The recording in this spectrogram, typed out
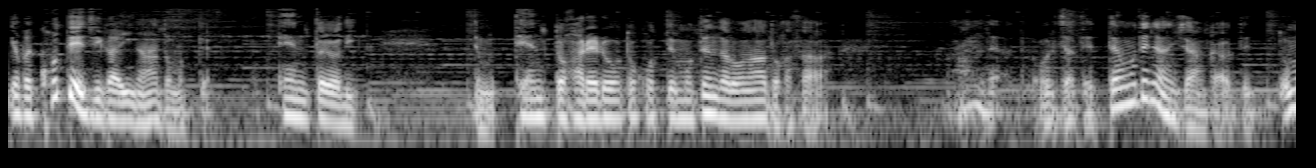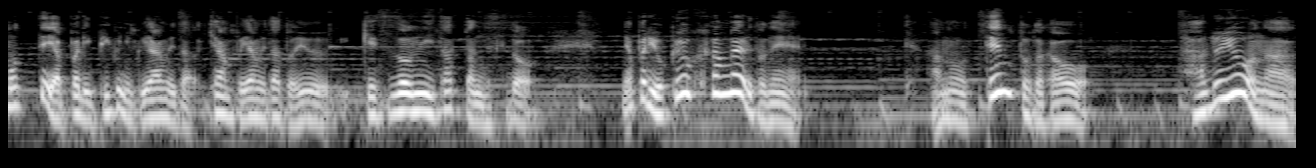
やっぱりコテージがいいなと思って。テントより。でも、テント張れる男ってモテんだろうなとかさ、なんだよ、俺じゃ絶対モテないじゃんかよって思って、やっぱりピクニックやめた、キャンプやめたという結論に至ったんですけど、やっぱりよくよく考えるとね、あの、テントとかを張るような、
